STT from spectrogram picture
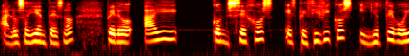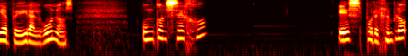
a los oyentes, ¿no? Pero hay consejos específicos y yo te voy a pedir algunos. Un consejo es, por ejemplo,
